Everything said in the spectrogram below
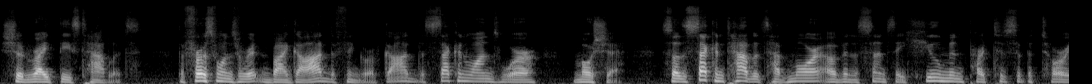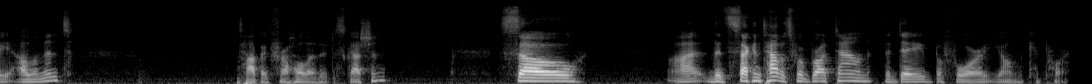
should write these tablets. The first ones were written by God, the finger of God. The second ones were Moshe. So the second tablets have more of, in a sense, a human participatory element. Topic for a whole other discussion. So uh, the second tablets were brought down the day before Yom Kippur.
